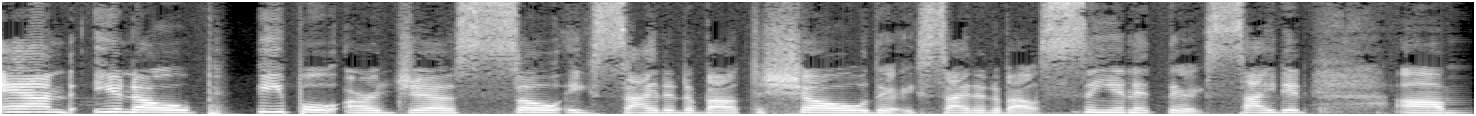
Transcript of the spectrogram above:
And, you know, people are just so excited about the show. They're excited about seeing it. They're excited. Um,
